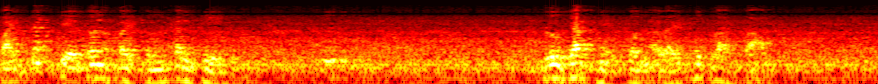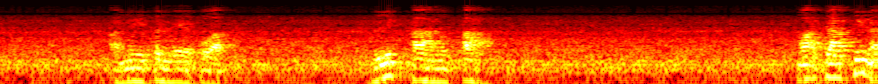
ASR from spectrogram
ไปจักเดียวจนไปถึงทันทีรู้จักเหตุผลอะไรทุกรายการอันนี้เป็นเรียกว่าฤทธานุภาพมาจากที่ไหน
